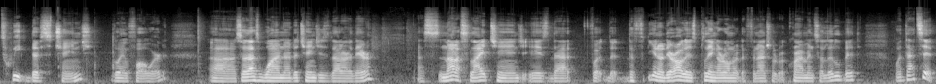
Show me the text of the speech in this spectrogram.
tweak this change going forward. Uh, so that's one of the changes that are there. As not a slight change is that for the, the you know they're always playing around with the financial requirements a little bit, but that's it.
